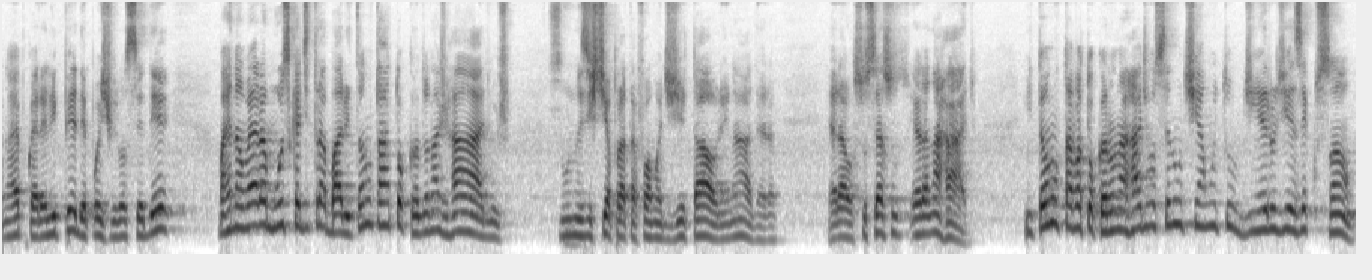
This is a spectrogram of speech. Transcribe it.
na época era LP, depois virou CD, mas não era música de trabalho, então não estava tocando nas rádios, não existia plataforma digital nem nada, era era o sucesso era na rádio. Então não estava tocando na rádio, você não tinha muito dinheiro de execução.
